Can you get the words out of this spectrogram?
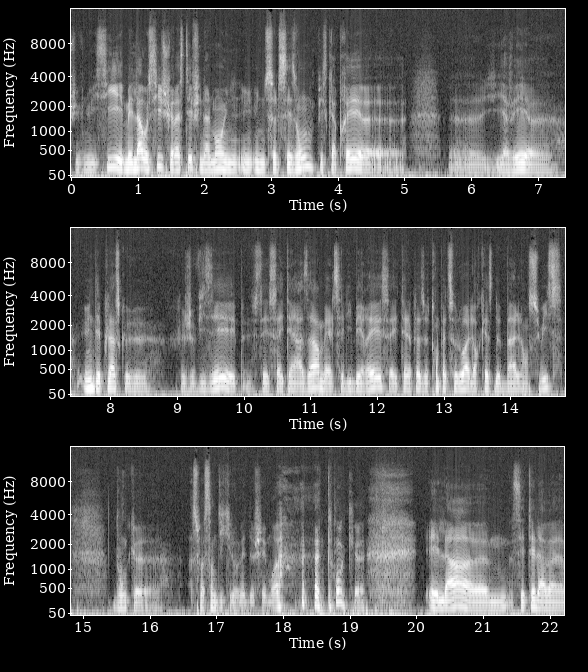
suis venu ici. Mais là aussi, je suis resté finalement une, seule saison, puisqu'après, euh, euh, il y avait une des places que, que je visais. Et ça a été un hasard, mais elle s'est libérée. Ça a été la place de trompette solo à l'orchestre de Bâle en Suisse. Donc à 70 km de chez moi. Donc, euh, et là, euh, c'était la, euh,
